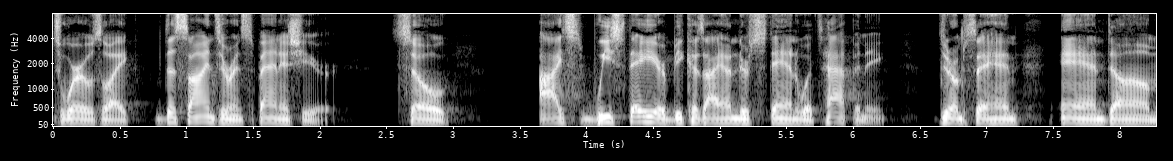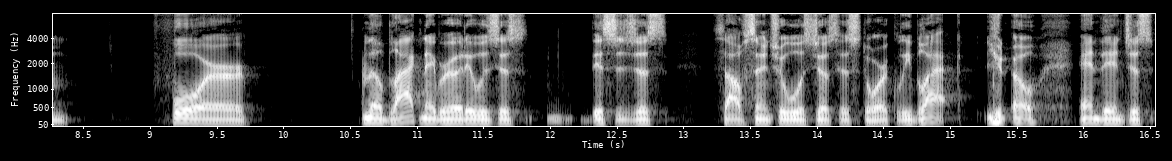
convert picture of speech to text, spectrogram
to where it was like the signs are in Spanish here. So I we stay here because I understand what's happening. You know what I'm saying? And um, for the black neighborhood, it was just this is just South Central was just historically black, you know, and then just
